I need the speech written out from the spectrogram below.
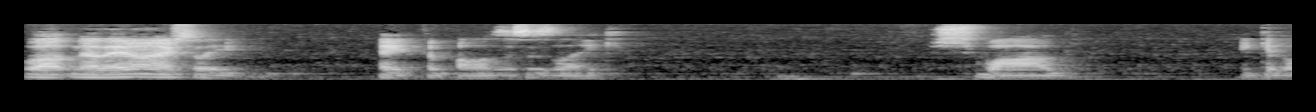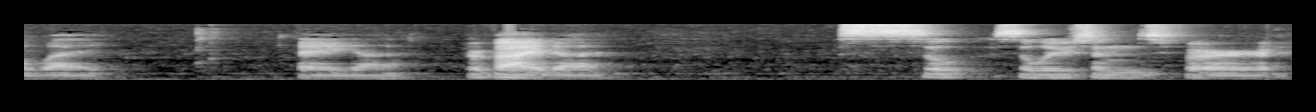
Well, no, they don't actually make the balls. This is like swag they give away. They uh, provide. Uh, sol- solutions for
